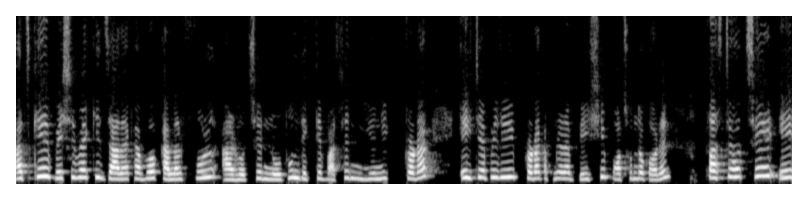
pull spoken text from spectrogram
আজকে বেশিরভাগই যা দেখাবো কালারফুল আর হচ্ছে নতুন দেখতে পাচ্ছেন ইউনিক প্রোডাক্ট এই টাইপেরই প্রোডাক্ট আপনারা বেশি পছন্দ করেন। ফার্স্টে হচ্ছে এই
